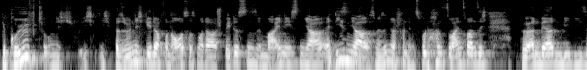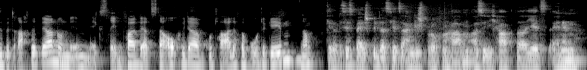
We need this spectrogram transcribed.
geprüft und ich, ich, ich persönlich gehe davon aus, dass wir da spätestens im Mai nächsten Jahr, äh, diesen Jahres, wir sind ja schon in 2022, hören werden, wie diese betrachtet werden. Und im Extremfall wird es da auch wieder brutale Verbote geben. Ne? Genau, dieses Beispiel, das Sie jetzt angesprochen haben. Also ich habe da jetzt einen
